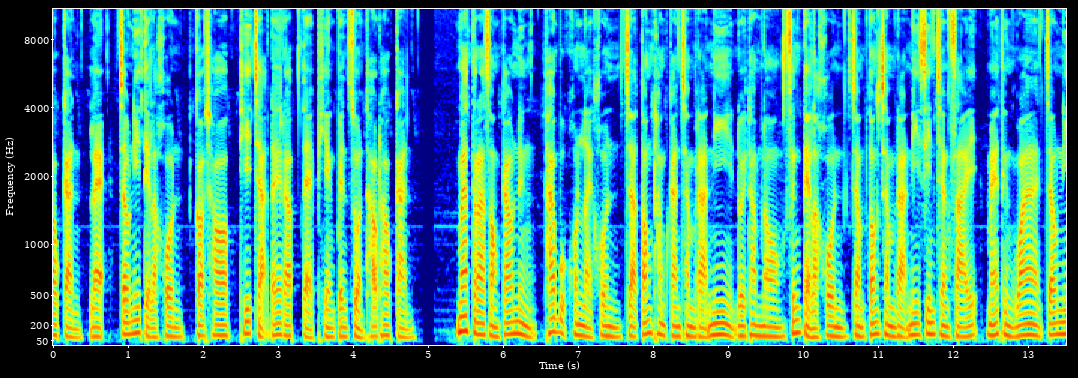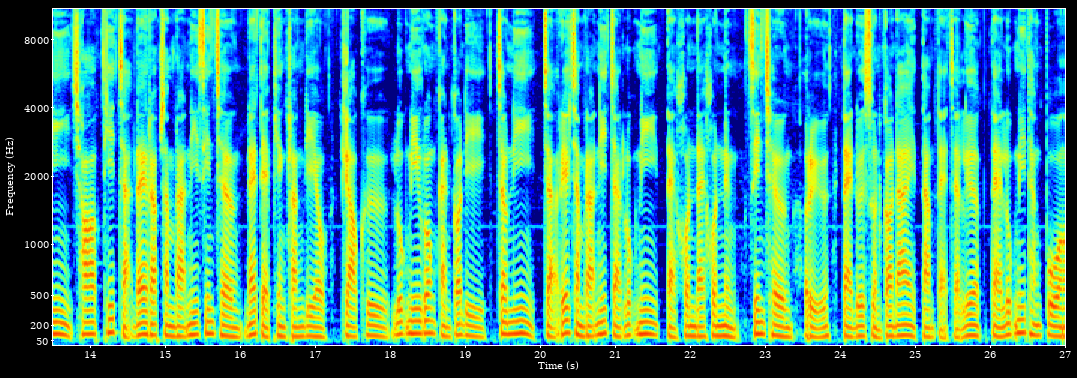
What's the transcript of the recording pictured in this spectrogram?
ท่าๆกัน และเจ้าหนี้แต่ละคนก็ชอบที่จะได้รับแต่เพียงเป็นส่วนเท่าๆกัน มาตรา 291 ถ้าบุคคลหลายคนจะต้องทำการชำระหนี้โดยทำนอง ซึ่งแต่ละคนจำต้องชำระหนี้สิ้นเชิงไซส์แม้ถึงว่าเจ้าหนี้ชอบที่จะได้รับชำระหนี้สิ้นเชิง ได้แต่เพียงครั้งเดียว กล่าวคือ ลูกหนี้ร่วมกันก็ดี เจ้าหนี้จะเรียกชำระหนี้จากลูกหนี้ แต่คนใดคนหนึ่ง สิ้นเชิง หรือแต่โดยส่วนก็ได้ตามแต่จะเลือก แต่ลูกหนี้ทั้งปวง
